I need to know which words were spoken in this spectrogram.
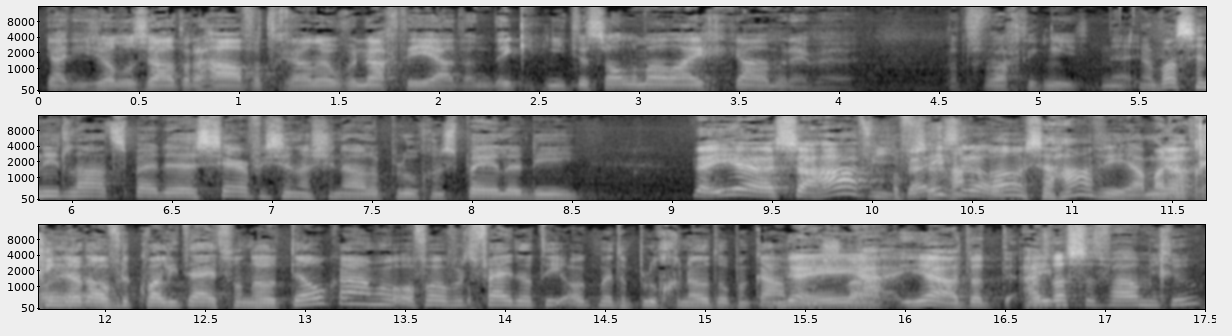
Ja, die zullen zaterdagavond gaan overnachten. Ja, dan denk ik niet dat ze allemaal een eigen kamer hebben. Dat verwacht ik niet. Nee. Nou, was er niet laatst bij de Servische nationale ploeg een speler die... Nee, uh, Sahavi bij Israël. Oh, Sahavi, ja. Maar Ja, dat ging oh, ja. dat over de kwaliteit van de hotelkamer... of over het feit dat hij ook met een ploeggenoot op een kamer moest Nee, slapen? ja, ja, dat, Wat was dat verhaal, Michiel?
